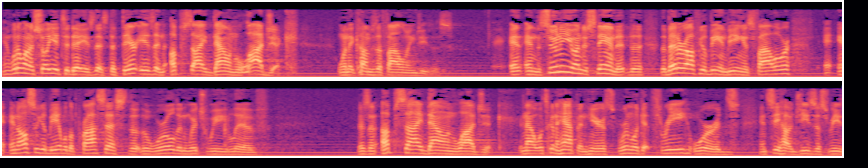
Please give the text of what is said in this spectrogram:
And what I want to show you today is this, that there is an upside down logic when it comes to following Jesus. And, and the sooner you understand it, the, the better off you'll be in being his follower. And, and also you'll be able to process the, the world in which we live. There's an upside down logic. Now, what's going to happen here is we're going to look at three words and see how Jesus re-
